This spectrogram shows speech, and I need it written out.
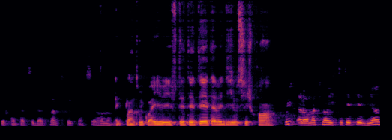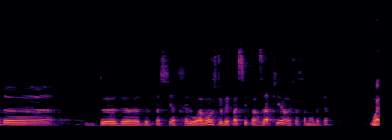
C'est compatible avec plein de trucs. Donc c'est vraiment. Avec plein de trucs, quoi. If TTT, t'avais dit aussi, je crois. Oui, alors maintenant IFTTT vient de, de, de, de passer à Trello. Avant, je devais passer par Zapier et ça, ça m'embêtait. Ouais,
